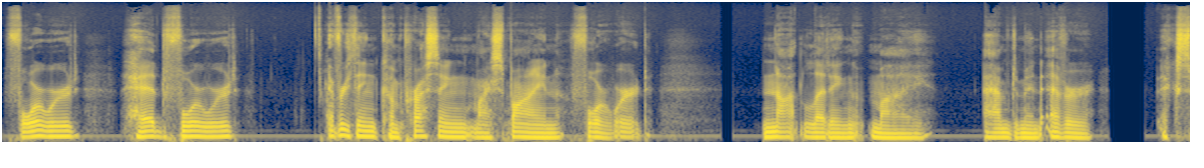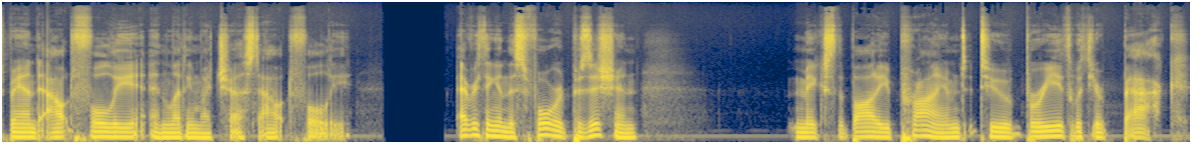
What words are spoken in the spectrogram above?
forward, head forward, everything compressing my spine forward, not letting my abdomen ever expand out fully and letting my chest out fully. Everything in this forward position makes the body primed to breathe with your back.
